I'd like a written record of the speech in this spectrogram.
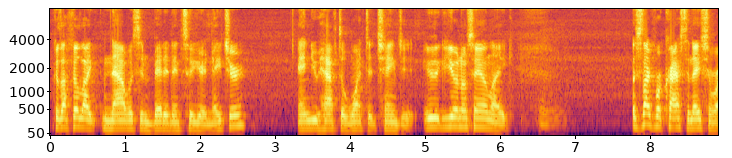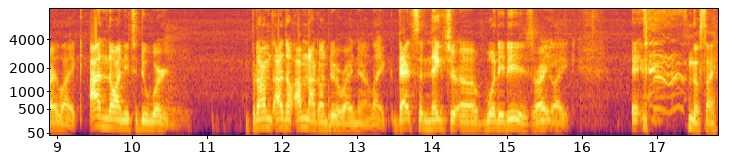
Because I feel like now it's embedded into your nature and you have to want to change it. You, you know what I'm saying? Like mm. it's like procrastination, right? Like I know I need to do work, mm. but I'm I don't I'm not gonna do it right now. Like that's the nature of what it is, right? Like, it, no saying.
